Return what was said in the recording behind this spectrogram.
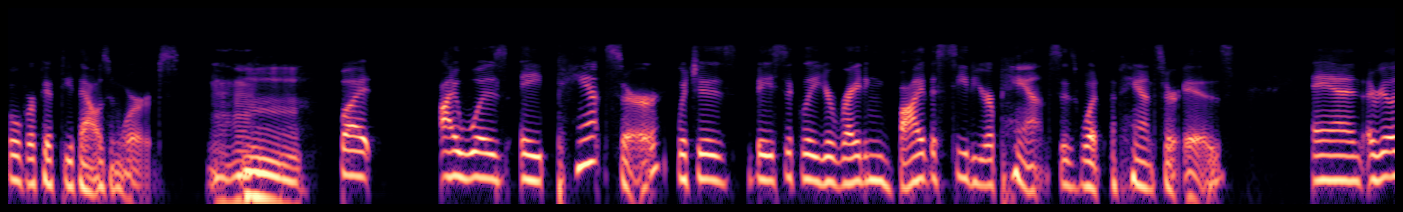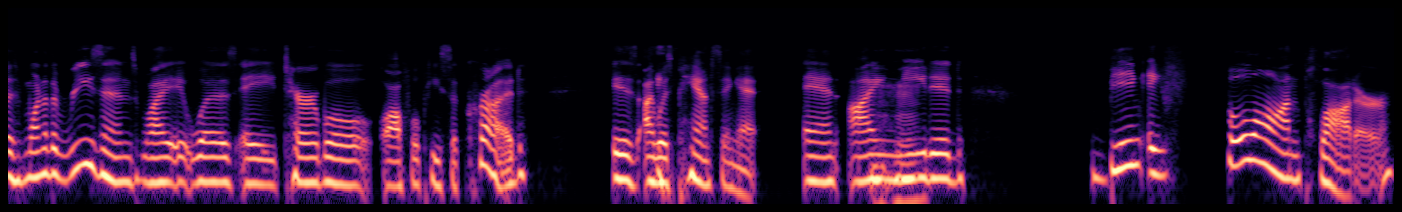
over 50,000 words. Mhm. hmm, But I was a pantser, which is basically you're writing by the seat of your pants, is what a pantser is. And I realized one of the reasons why it was a terrible, awful piece of crud is I was pantsing it. And I Mhm. needed being a full on plotter,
